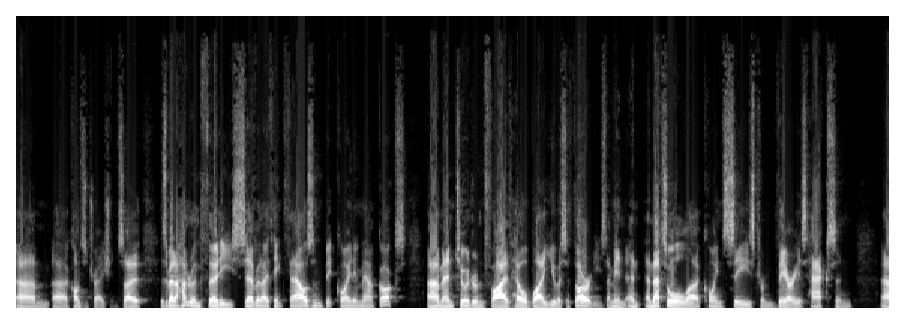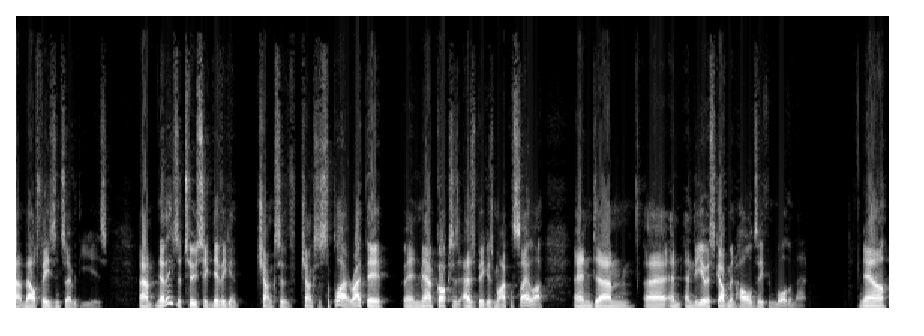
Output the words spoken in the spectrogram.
um, uh, concentrations. So there's about 137, I think, thousand Bitcoin in Mount Gox, um, and 205 held by U.S. authorities. I mean, and and that's all uh, coins seized from various hacks and uh, malfeasance over the years. Um, now these are two significant chunks of chunks of supply, right? They're and Mount Gox is as big as Michael Saylor, and um, uh, and and the U.S. government holds even more than that. Now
